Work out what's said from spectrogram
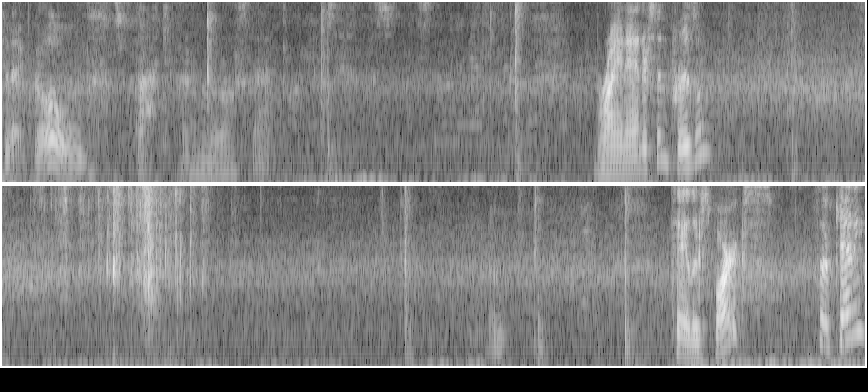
To that gold. Fuck, I'm in the wrong stack. Brian Anderson, Prizm. Taylor Sparks. What's up, Kenny?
